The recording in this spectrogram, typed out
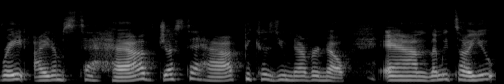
great items to have just to have because you never know. And let me tell you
